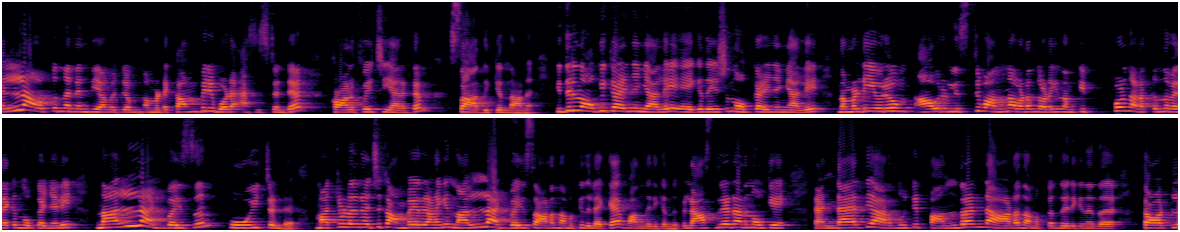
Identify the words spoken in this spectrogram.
എല്ലാവർക്കും തന്നെ എന്ത് ചെയ്യാൻ പറ്റും? നമ്മുടെ കമ്പനി ബോർഡ് അസിസ്റ്റന്റ് ക്വാളിഫൈ ചെയ്യാനായിട്ടും സാധിക്കുന്നതാണ്. ഇതിൽ നോക്കിക്കഴിഞ്ഞ് കഴിഞ്ഞാൽ ഏകദേശം നോക്കിക്കഴിഞ്ഞ് കഴിഞ്ഞാൽ നമ്മളുടെ ഈ ഒരു ആ ഒരു ലിസ്റ്റ് വന്ന് അവിടെ തുടങ്ങി. നമുക്ക് ഇപ്പോൾ നടക്കുന്നവരെയൊക്കെ നോക്കിക്കഴിഞ്ഞാൽ നല്ല അഡ്വൈസ് പോയിട്ടുണ്ട്. മറ്റുള്ളതിനെ വെച്ച് കമ്പയർ ചെയ്യുകയാണെങ്കിൽ നല്ല അഡ്വൈസ് ആണ് നമുക്ക് ഇതിലൊക്കെ വന്നിരിക്കുന്നത്. ഇപ്പൊ ലാസ്റ്റ് ഗ്രേഡ് ആണ് നോക്കിയേ. രണ്ടായിരത്തി അറുന്നൂറ്റി പന്ത്രണ്ടാണ് നമുക്ക് എന്തിരിക്കുന്നത് ടോട്ടൽ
